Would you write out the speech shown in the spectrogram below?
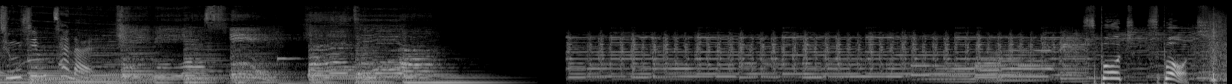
중심 채널. 스포츠 스포츠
